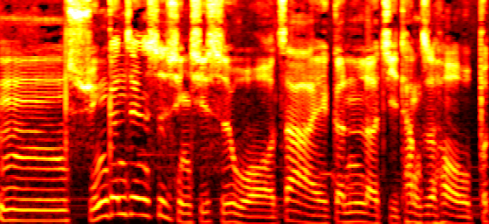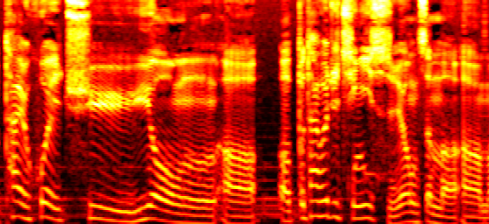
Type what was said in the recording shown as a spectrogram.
嗯，寻根这件事情其实。我在跟了几趟之后，不太会去用，呃呃，不太会去轻易使用这么呃。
